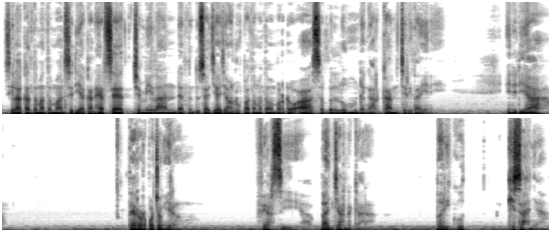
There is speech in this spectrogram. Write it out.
Silakan teman-teman sediakan headset, cemilan dan tentu saja jangan lupa teman-teman berdoa sebelum mendengarkan cerita ini. Ini dia Teror Pocong Ireng versi Banjarnegara. Berikut kisahnya.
